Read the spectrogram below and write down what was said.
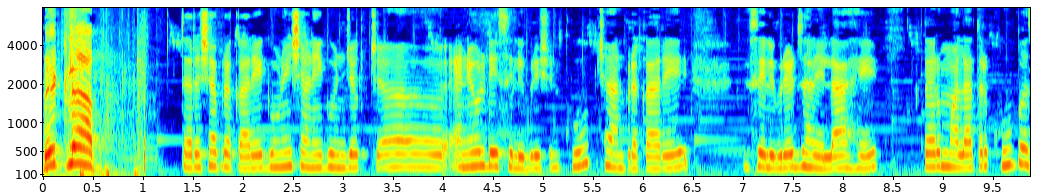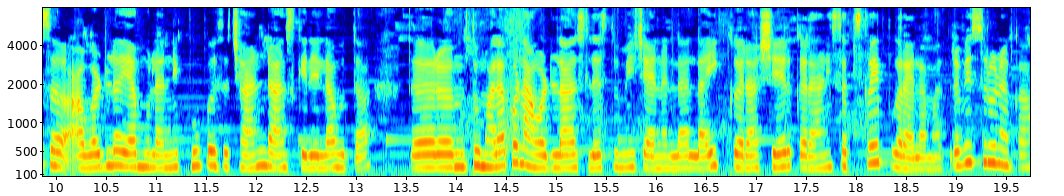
बिग क्लॅप तर अशा प्रकारे गुणेश आणि गुंजकच्या ॲन्युअल डे सेलिब्रेशन खूप छान प्रकारे सेलिब्रेट झालेलं आहे. तर मला तर खूप असं आवडलं या मुलांनी खूप असं छान डान्स केलेला होता. तर तुम्हाला पण आवडला असल्यास तुम्ही चॅनलला लाईक करा शेअर करा आणि सबस्क्राईब करायला मात्र विसरू नका.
